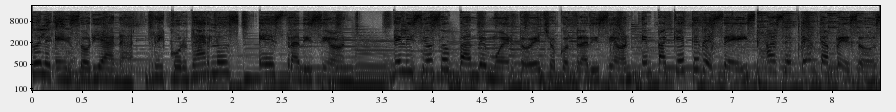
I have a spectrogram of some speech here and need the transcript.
en Soriana, recordarlos es tradición. Delicioso pan de muerto hecho con tradición en paquete de 6 a 70 pesos.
